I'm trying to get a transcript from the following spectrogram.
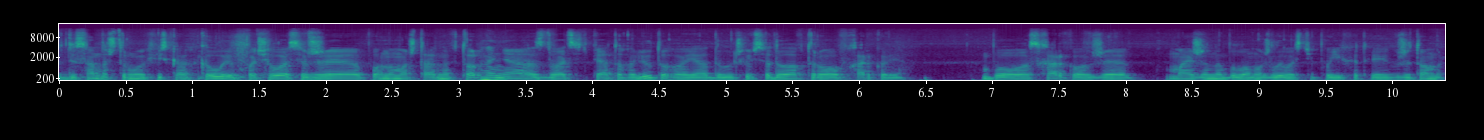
в десантно-штурмових військах. Коли почалося вже повномасштабне вторгнення, з 25 лютого я долучився до лав в Харкові, бо з Харкова вже майже не було можливості поїхати в Житомир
